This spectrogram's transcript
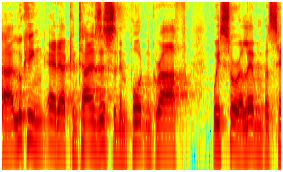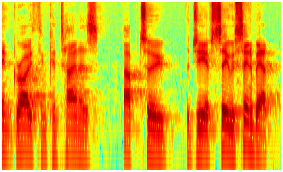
Uh, looking at our containers, this is an important graph. We saw 11% growth in containers up to the GFC. We've seen about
